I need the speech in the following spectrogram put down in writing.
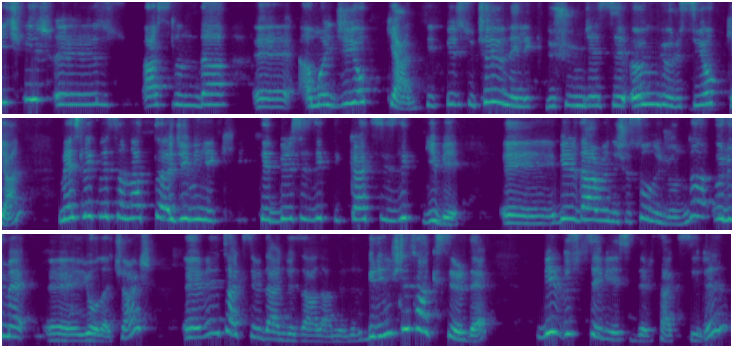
hiçbir e, aslında e, amacı yokken, hiçbir suça yönelik düşüncesi, öngörüsü yokken meslek ve sanatta acemilik, tedbirsizlik, dikkatsizlik gibi e, bir davranışı sonucunda ölüme e, yol açar e, ve taksirden cezalandırılır. Bilinçli taksirde bir üst seviyesidir taksirin.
